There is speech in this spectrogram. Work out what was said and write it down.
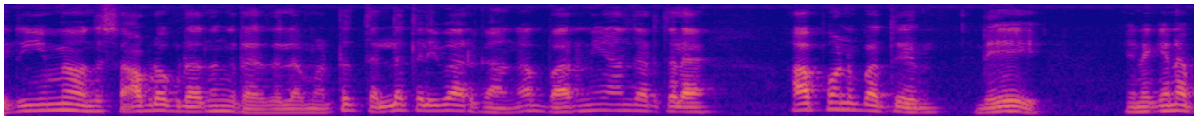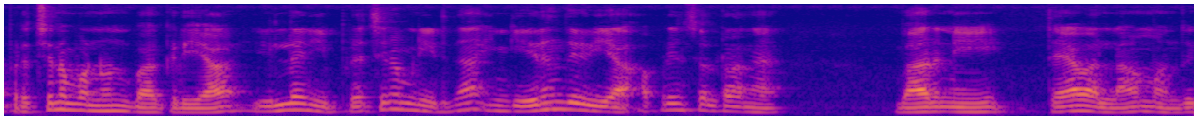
எதையுமே வந்து சாப்பிடக்கூடாதுங்கிறதுல மட்டும் தெள்ள தெளிவாக இருக்காங்க பரணி அந்த இடத்துல. அப்போன்னு பார்த்து டேய் எனக்கு என்ன பிரச்சனை பண்ணணும்னு பார்க்குறியா இல்லை நீ பிரச்சனை பண்ணிட்டு தான் இங்கே இருந்துருவியா? அப்படின்னு சொல்கிறாங்க பரணி தேவையில்லாமல் வந்து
